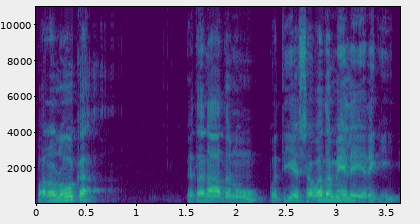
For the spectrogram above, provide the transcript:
ಪರಲೋಕಗತನಾದನು. ಪತಿಯ ಶವದ ಮೇಲೆ ಎರಗಿ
